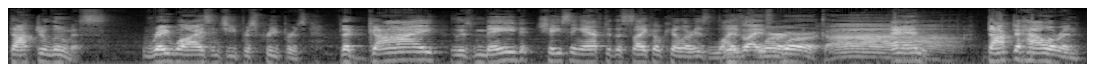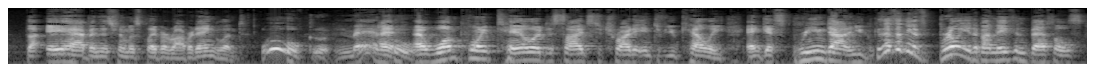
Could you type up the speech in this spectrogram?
Dr. Loomis, Ray Wise and Jeepers Creepers. The guy who is made chasing after the psycho killer his life's, His life's work. work. Ah. And Dr. Halloran, the Ahab in this film, is played by Robert Englund. Ooh, good man, At, cool. at one point, Taylor decides to try to interview Kelly and gets screamed out. And you, because that's the thing that's brilliant about Nathan Baesel's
